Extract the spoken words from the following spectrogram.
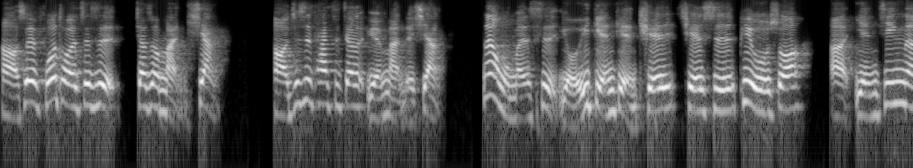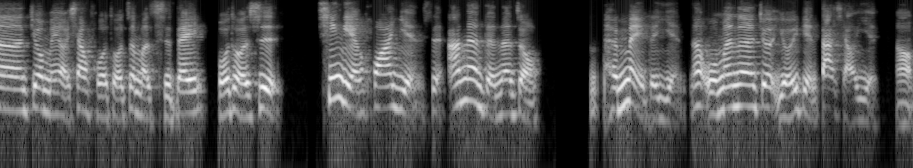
啊，所以佛陀就是叫做满相，啊，就是它是叫做圆满的相。那我们是有一点点缺缺失，譬如说啊，眼睛呢就没有像佛陀这么慈悲，佛陀是青莲花眼，是阿难的那种很美的眼。那我们呢就有一点大小眼啊。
